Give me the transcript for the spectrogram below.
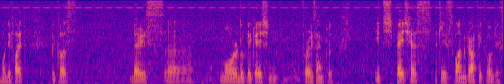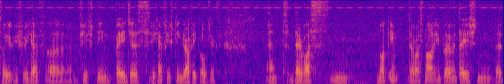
modified because there is more duplication. For example each page has at least one graphic object. So if we have uh, 15 pages we have 15 graphic objects and there was not there was no implementation that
